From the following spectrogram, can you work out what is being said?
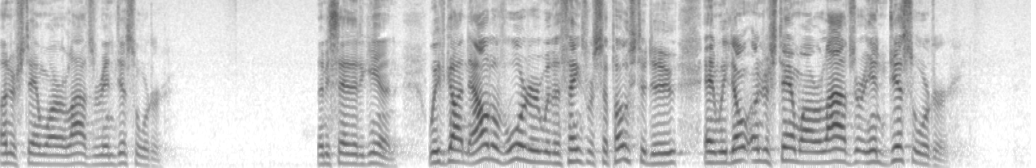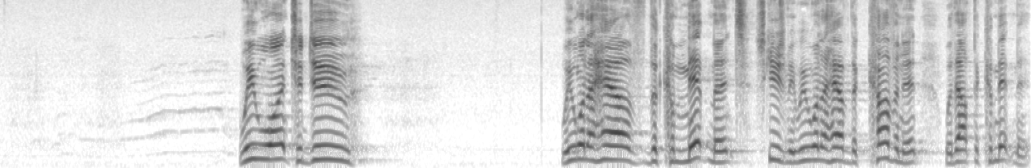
understand why our lives are in disorder. Let me say that again. We've gotten out of order with the things we're supposed to do, and we don't understand why our lives are in disorder. We want to do we want to have the commitment, excuse me, we want to have the covenant without the commitment.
